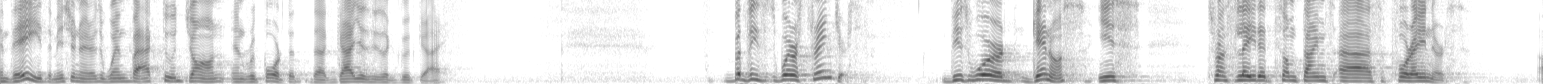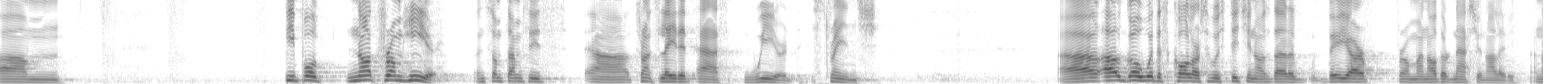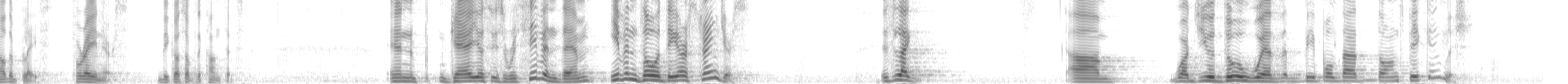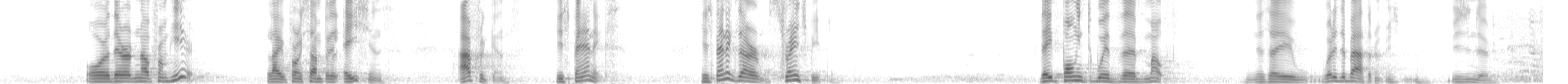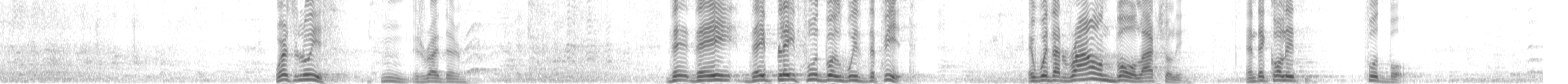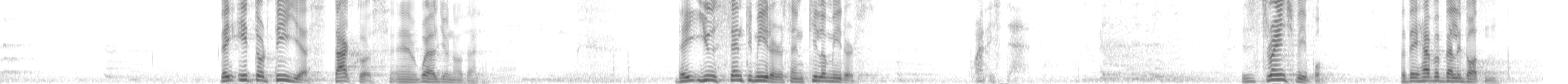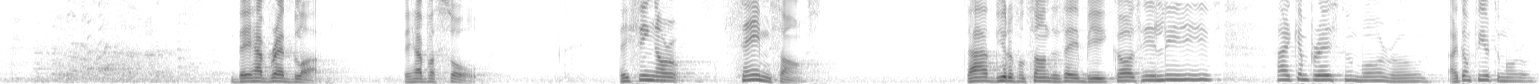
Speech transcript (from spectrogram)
And they, the missionaries, went back to John and reported that Gaius is a good guy. But these were strangers. This word, genos, is translated sometimes as foreigners. Um, people not from here, and sometimes it's uh, translated as weird, strange. Uh, I'll go with the scholars who is teaching us that they are from another nationality, another place, foreigners, because of the context. And Gaius is receiving them even though they are strangers. It's like um, what you do with people that don't speak English or they're not from here. Like, for example, Asians, Africans, Hispanics. Hispanics are strange people. They point with the mouth. They say, Where is the bathroom? He's in there. Where's Luis? Hmm, it's right there. they, they, they play football with the feet, and with a round ball, actually, and they call it football. They eat tortillas, tacos, and well, you know that. They use centimeters and kilometers. What is that? It's strange people, but they have a belly button. they have red blood. They have a soul. They sing our same songs. That beautiful song they say, Because he lives, I can praise tomorrow. I don't fear tomorrow.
